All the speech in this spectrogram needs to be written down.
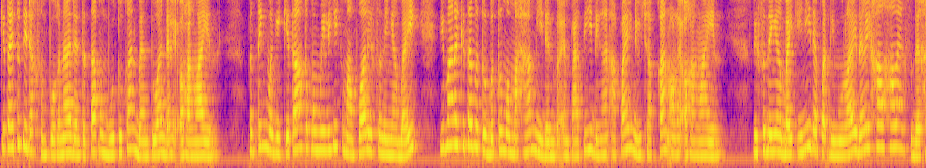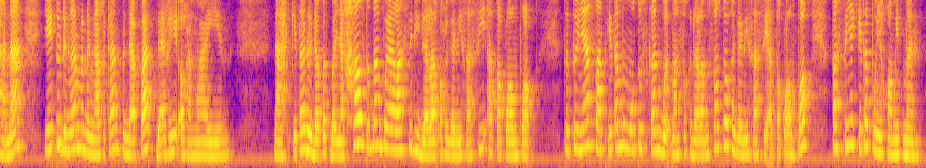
kita itu tidak sempurna dan tetap membutuhkan bantuan dari orang lain. Penting bagi kita untuk memiliki kemampuan listening yang baik, di mana kita betul-betul memahami dan berempati dengan apa yang diucapkan oleh orang lain. Listening yang baik ini dapat dimulai dari hal-hal yang sederhana, yaitu dengan mendengarkan pendapat dari orang lain. Nah, kita udah dapat banyak hal tentang relasi di dalam organisasi atau kelompok. Tentunya saat kita memutuskan buat masuk ke dalam suatu organisasi atau kelompok, pastinya kita punya komitmen.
